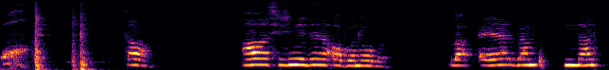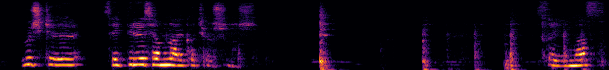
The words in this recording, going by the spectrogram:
oh. Tamam. Aa sizin yerine abone olun. La, eğer ben bundan 3 kere sektirirsem like atıyorsunuz. Sayılmaz.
